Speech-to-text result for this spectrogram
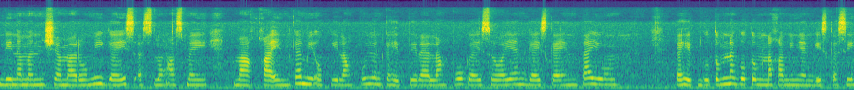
Hindi naman siya marumi guys as long as may makain kami okay lang po yun kahit tira lang po guys. So ayan guys, kain tayo kahit gutom na gutom na kami niyan guys kasi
